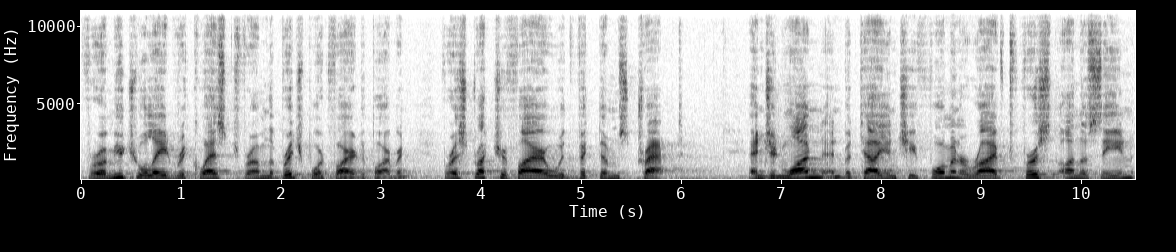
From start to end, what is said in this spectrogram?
for a mutual aid request from the Bridgeport Fire Department for a structure fire with victims trapped. Engine 1 and Battalion Chief Foreman arrived first on the scene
